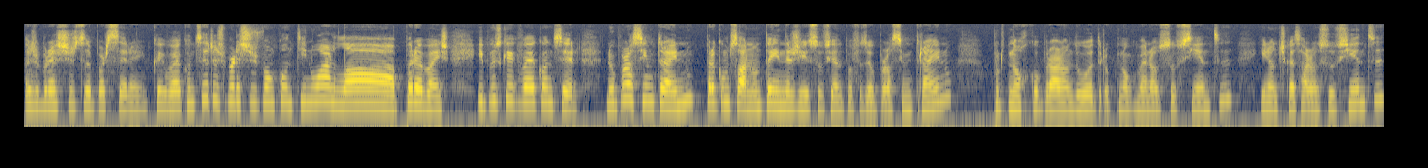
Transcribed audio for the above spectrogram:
as brechas desaparecerem. O que é que vai acontecer? As brechas vão continuar lá. Parabéns. E depois o que é que vai acontecer? No próximo treino, para começar, não têm energia suficiente para fazer o próximo treino, porque não recuperaram do outro que não comeram o suficiente e não descansaram o suficiente.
